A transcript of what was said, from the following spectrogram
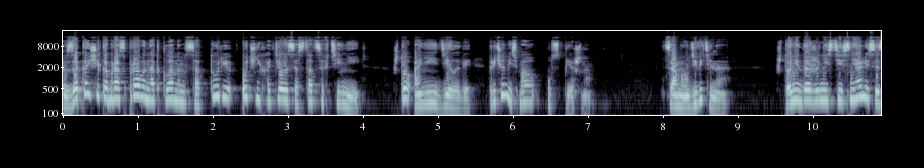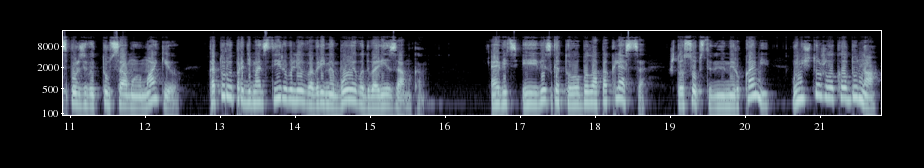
Заказчикам расправы над кланом Саттори очень хотелось остаться в тени, что они и делали, причем весьма успешно. Самое удивительное, что они даже не стеснялись использовать ту самую магию, которую продемонстрировали во время боя во дворе замка. А ведь Эвис готова была поклясться, что собственными руками уничтожила колдуна,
